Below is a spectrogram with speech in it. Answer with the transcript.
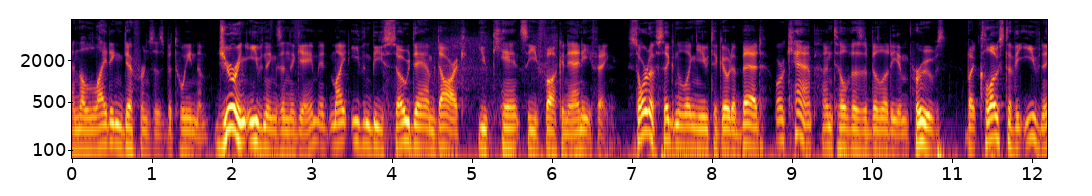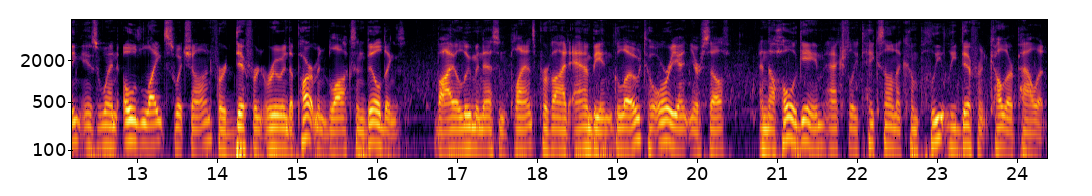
and the lighting differences between them. During evenings in the game, it might even be so damn dark, you can't see fucking anything, sort of signaling you to go to bed or camp until visibility improves. But close to the evening is when old lights switch on for different ruined apartment blocks and buildings. Bioluminescent plants provide ambient glow to orient yourself, and the whole game actually takes on a completely different color palette,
